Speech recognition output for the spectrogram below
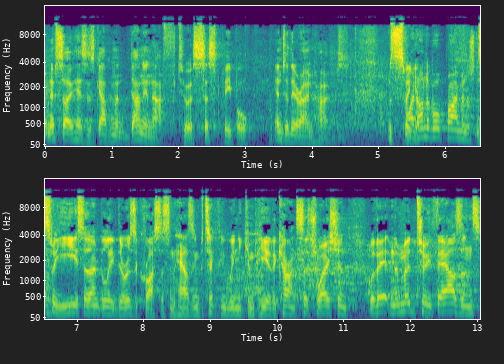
And if so, has his government done enough to assist people into their own homes? Right Mr. Speaker, Honourable Prime Minister. Mr. Speaker, yes, I don't believe there is a crisis in housing, particularly when you compare the current situation with that in the mid 2000s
